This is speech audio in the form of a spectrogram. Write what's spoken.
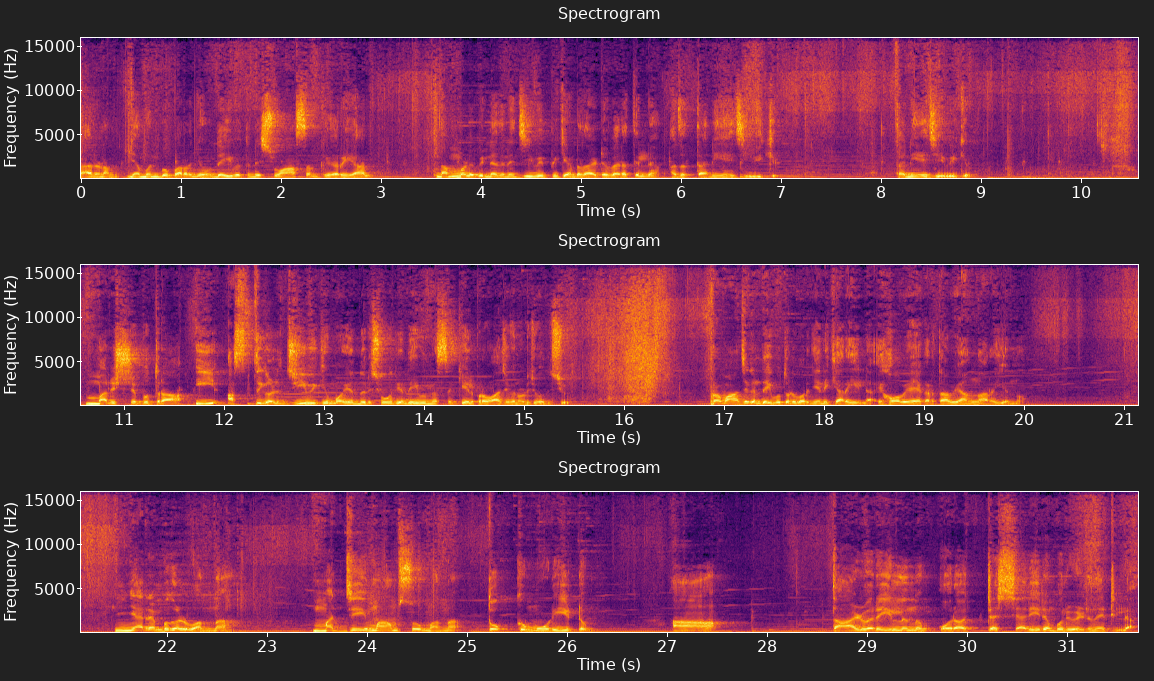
കാരണം ഞാൻ മുൻപ് പറഞ്ഞു ദൈവത്തിന്റെ ശ്വാസം കയറിയാൽ നമ്മൾ പിന്നെ അതിനെ ജീവിപ്പിക്കേണ്ടതായിട്ട് വരത്തില്ല അത് തനിയെ ജീവിക്കും. തനിയെ ജീവിക്കും. മനുഷ്യപുത്ര ഈ അസ്ഥികൾ ജീവിക്കുമോ എന്നൊരു ചോദ്യം ദൈവം എസക്കിയൽ പ്രവാചകനോട് ചോദിച്ചു. പ്രവാചകൻ ദൈവത്തോട് പറഞ്ഞു എനിക്കറിയില്ല. യഹോവയായ കർത്താവെ അങ്ങ് അറിയുന്നു. ഞരമ്പുകൾ വന്ന് മജ്ജയും മാംസവും വന്ന് തൊക്ക് മൂടിയിട്ടും ആ താഴ്വരയിൽ നിന്നും ഒരൊറ്റ ശരീരം പോലും എഴുന്നേറ്റില്ല.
